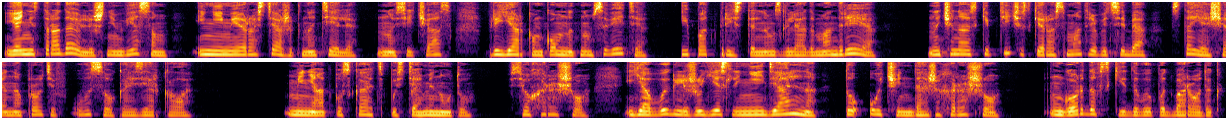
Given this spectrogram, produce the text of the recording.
Я не страдаю лишним весом и не имею растяжек на теле, но сейчас, при ярком комнатном свете и под пристальным взглядом Андрея, начинаю скептически рассматривать себя, стоящее напротив высокое зеркало. Меня отпускает спустя минуту. Все хорошо. Я выгляжу, если не идеально, то очень даже хорошо — Гордо вскидываю подбородок,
